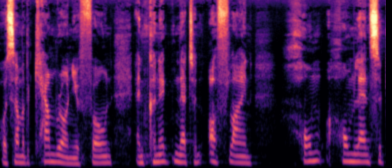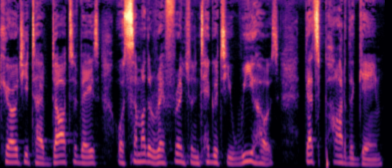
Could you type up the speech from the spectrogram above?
or some of the camera on your phone and connecting that to an offline home, homeland security type database or some other referential integrity we host. That's part of the game.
